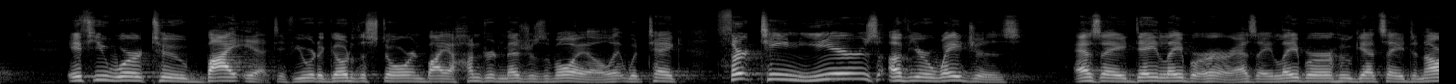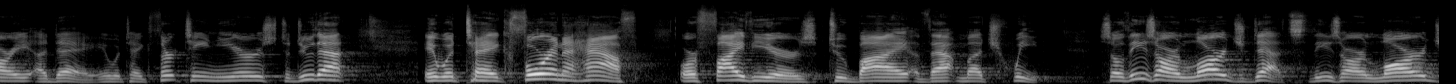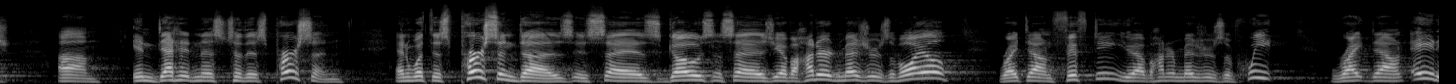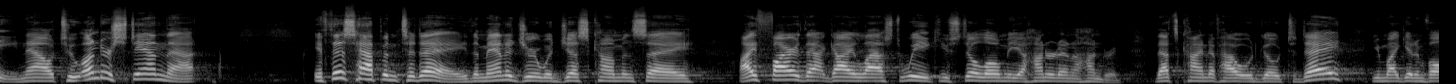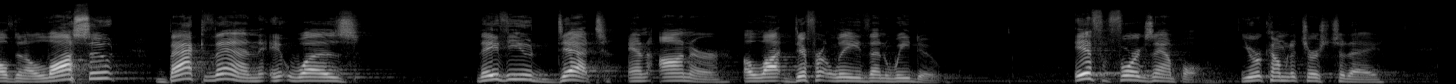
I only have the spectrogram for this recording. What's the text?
if you were to buy it, if you were to go to the store and buy a hundred measures of oil, it would take 13 years of your wages as a day laborer, as a laborer who gets a denarii a day. It would take 13 years to do that. It would take four and a half or five years to buy that much wheat. So these are large debts. These are large um, indebtedness to this person. And what this person does is says, goes and says, You have 100 measures of oil, write down 50. You have 100 measures of wheat, write down 80. Now, to understand that, if this happened today, the manager would just come and say, I fired that guy last week, you still owe me 100 and 100. That's kind of how it would go today. You might get involved in a lawsuit. Back then, it was, they viewed debt and honor a lot differently than we do. If, for example, you were coming to church today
